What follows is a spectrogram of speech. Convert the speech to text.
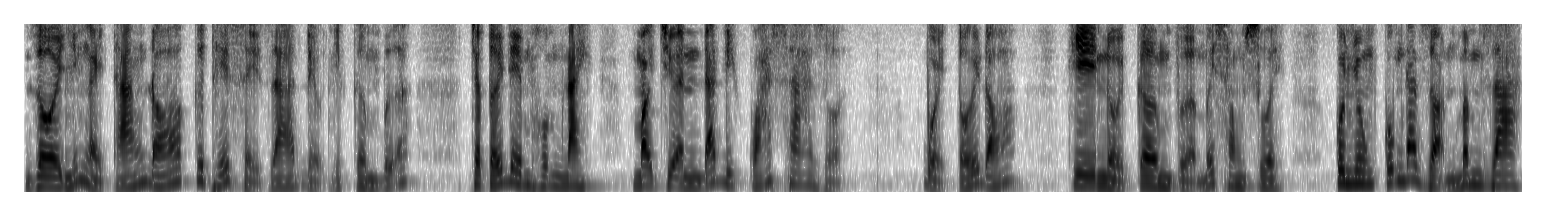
Rồi những ngày tháng đó cứ thế xảy ra đều như cơm bữa, cho tới đêm hôm nay, mọi chuyện đã đi quá xa rồi. Buổi tối đó, khi nồi cơm vừa mới xong xuôi, cô Nhung cũng đã dọn mâm ra,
